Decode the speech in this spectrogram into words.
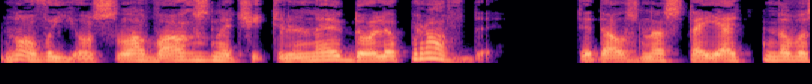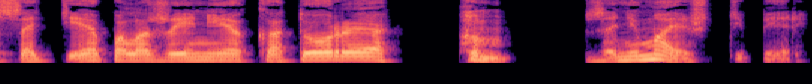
но в ее словах значительная доля правды. Ты должна стоять на высоте положения, которое... Хм, занимаешь теперь.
